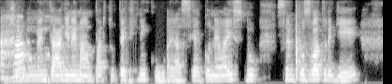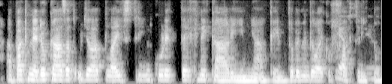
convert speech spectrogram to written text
Aha. Že já momentálně nemám partu techniků a já si jako nelajsnu sem pozvat lidi a pak nedokázat udělat livestream kvůli technikálím nějakým. To by mi bylo jako Jasně, fakt líto.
